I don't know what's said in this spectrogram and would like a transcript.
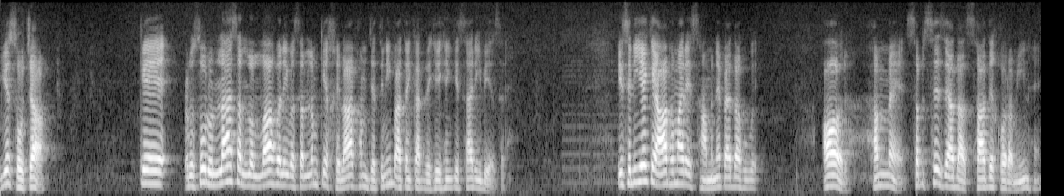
ये सोचा कि रसूलुल्लाह सल्लल्लाहु अलैहि वसल्लम के ख़िलाफ़ हम जितनी बातें कर रहे हैं, ये सारी बेअसर हैं। इसलिए कि आप हमारे सामने पैदा हुए और हम में सबसे ज़्यादा सादक और अमीन हैं।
